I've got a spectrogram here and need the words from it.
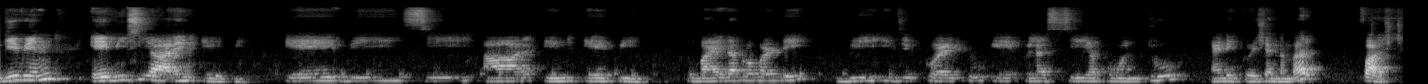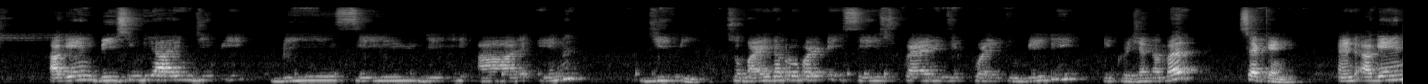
Given ABC are in AP. ABC are in AP. So by the property B is equal to A plus C upon 2 and equation number first. Again BCD are in GP. BCD are in GP. So by the property C square is equal to BD, equation number second. and again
